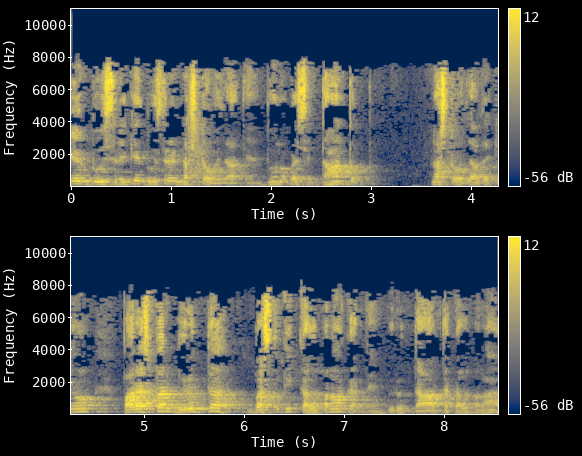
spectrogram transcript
एक दूसरे के दूसरे नष्ट हो जाते हैं। दोनों का सिद्धांत तो नष्ट हो जाते क्यों? परस्पर विरुद्ध वस्तु की कल्पना करते हैं। विरुद्धार्थ कल्पना।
